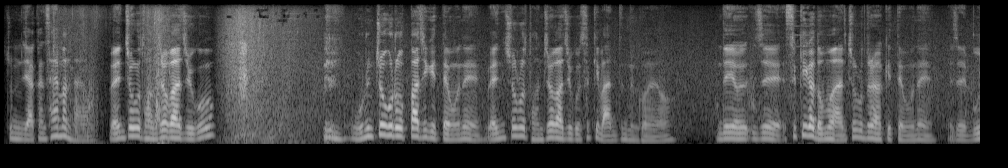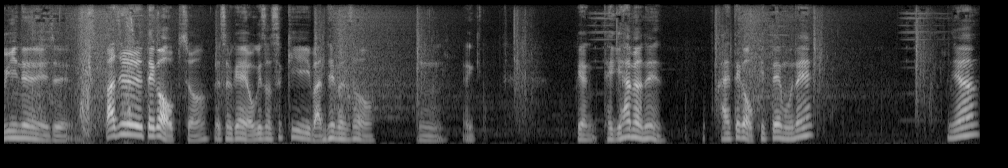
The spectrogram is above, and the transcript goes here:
좀 약간 살만 나요. 왼쪽으로 던져가지고 오른쪽으로 빠지기 때문에 왼쪽으로 던져가지고 스키 만드는 거예요. 근데 여- 이제 스키가 너무 안쪽으로 들어갔기 때문에 이제 무이는 이제 빠질 데가 없죠. 그래서 그냥 여기서 스키 만들면서 음, 그냥, 대기하면은 갈 데가 없기 때문에 그냥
